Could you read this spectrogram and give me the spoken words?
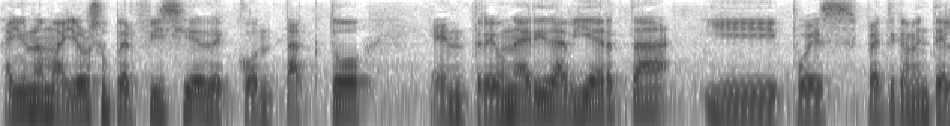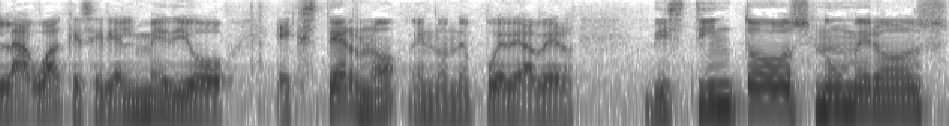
Hay una mayor superficie de contacto entre una herida abierta y pues prácticamente el agua, que sería el medio externo en donde puede haber distintos números,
